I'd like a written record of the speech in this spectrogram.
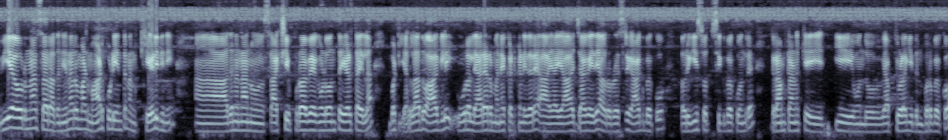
ವಿ ಅವ್ರನ್ನ ಸರ್ ಅದನ್ನ ಏನಾದ್ರು ಮಾಡಿ ಮಾಡಿಕೊಡಿ ಅಂತ ನಾನು ಕೇಳಿದ್ದೀನಿ ಅದನ್ನು ನಾನು ಸಾಕ್ಷಿ ಪುರಾವೆಗಳು ಅಂತ ಹೇಳ್ತಾ ಇಲ್ಲ. ಬಟ್ ಎಲ್ಲದೂ ಆಗಲಿ ಊರಲ್ಲಿ ಯಾರ್ಯಾರು ಮನೆ ಕಟ್ಕೊಂಡಿದ್ದಾರೆ ಆ ಯಾವ ಜಾಗ ಇದೆ ಅವ್ರ ಹೆಸರಿಗೆ ಆಗಬೇಕು ಅವ್ರಿಗೆ ಈ ಸ್ವತ್ತು ಸಿಗಬೇಕು ಅಂದರೆ ಗ್ರಾಮ ಠಾಣಕ್ಕೆ ಈ- ಒಂದು ವ್ಯಾಪ್ತಿಯೊಳಗೆ ಇದನ್ನು ಬರಬೇಕು.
